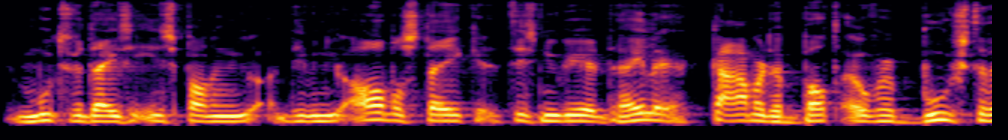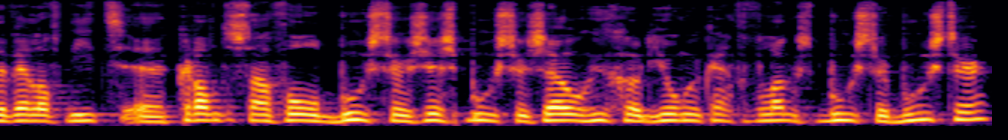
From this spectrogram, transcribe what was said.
Moeten we deze inspanning die we nu allemaal steken, het is nu weer het hele Kamerdebat over boosteren wel of niet. Eh, kranten staan vol, booster, zus, booster, zo. Hugo de Jonge krijgt er verlangs, booster, booster.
